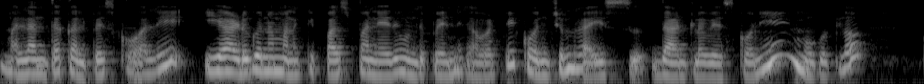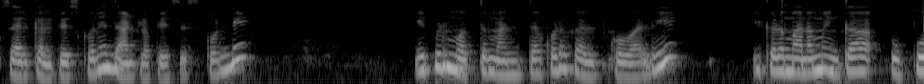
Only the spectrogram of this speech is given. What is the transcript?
మళ్ళీ అంతా కలిపేసుకోవాలి. ఈ అడుగున మనకి పసుపు అనేది ఉండిపోయింది కాబట్టి కొంచెం రైస్ దాంట్లో వేసుకొని మూగుట్లో ఒకసారి కలిపేసుకొని దాంట్లోకి వేసేసుకోండి. ఇప్పుడు మొత్తం అంతా కూడా కలుపుకోవాలి. ఇక్కడ మనం ఇంకా ఉప్పు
